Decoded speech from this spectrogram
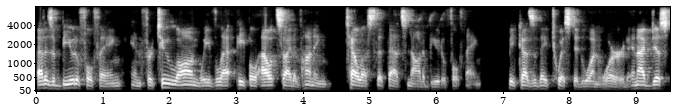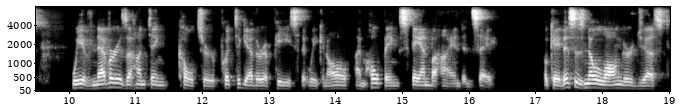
that is a beautiful thing. And for too long, we've let people outside of hunting tell us that that's not a beautiful thing because they twisted one word. And I've just, we have never, as a hunting culture, put together a piece that we can all, I'm hoping, stand behind and say, okay, this is no longer just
